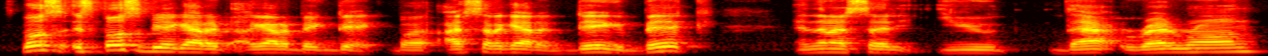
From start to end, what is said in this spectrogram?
It's supposed, it's supposed to be I got a I got a big dick, but I said I got a dig bic, and then I said you that read wrong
